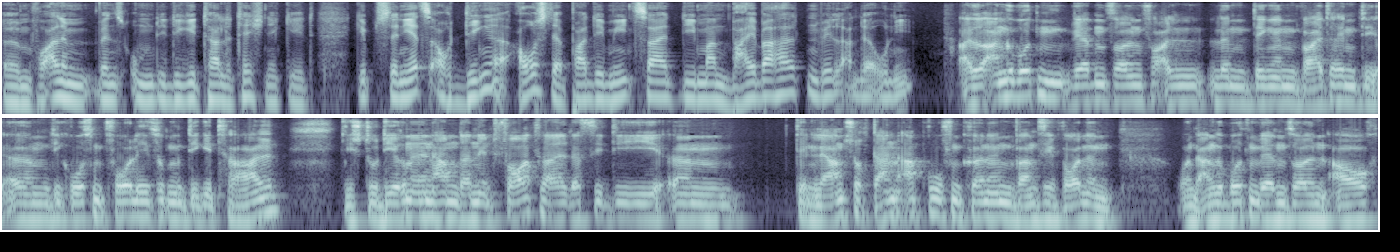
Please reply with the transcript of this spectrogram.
Ähm, vor allem, wenn es um die digitale Technik geht. Gibt es denn jetzt auch Dinge aus der Pandemiezeit, die man beibehalten will an der Uni? Also angeboten werden sollen vor allen Dingen weiterhin die, ähm, die großen Vorlesungen digital. Die Studierenden haben dann den Vorteil, dass sie die, ähm, den Lernstoff dann abrufen können, wann sie wollen. Und angeboten werden sollen auch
